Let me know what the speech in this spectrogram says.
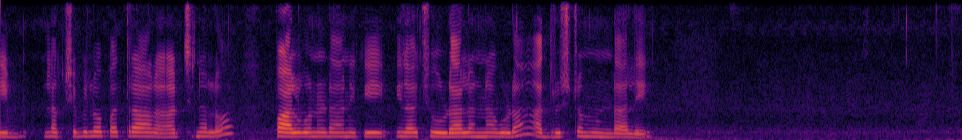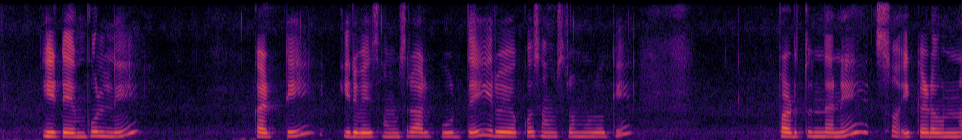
ఈ లక్షబిలోపత్ర అర్చనలో పాల్గొనడానికి ఇలా చూడాలన్నా కూడా అదృష్టం ఉండాలి. ఈ టెంపుల్ని కట్టి ఇరవై సంవత్సరాలు పూర్తయి ఇరవై ఒక్క సంవత్సరంలోకి పడుతుందని సో ఇక్కడ ఉన్న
